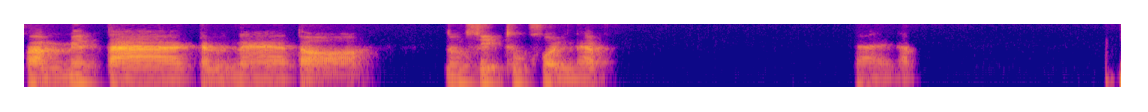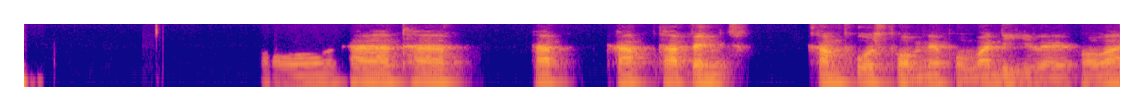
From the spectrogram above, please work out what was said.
ความเมตตากรุณาต่อลูกศิษย์ทุกคนครับใช่ครับโอ้ถ้าถ้าถ้าครับ ถ้าเป็นคำพูดผมเนี่ยผมว่าดีเลย เพราะว่า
